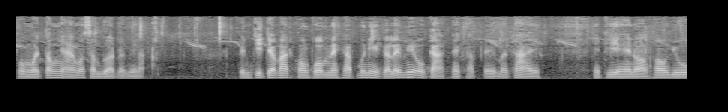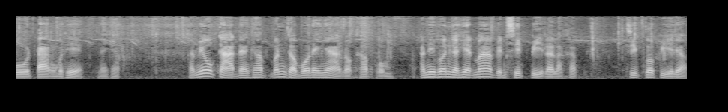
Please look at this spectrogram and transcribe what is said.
ผมก็ต้องยางว่าสำรวจแบบนี้ละเป็นกิจวัตรของผมนะครับเมื่อนี้ก็เลยมีโอกาสนะครับเลยมาถ่ายให้พี่ให้น้องเขาอยู่ต่างประเทศนะครับถ้ามีโอกาสนะครับ มันกับโบได้ยากหรอกครับ ผม อันนี้เพิ่นก็เฮ็ดมาเป็นสิบปีแล้วล่ะครับสิบกว่าปีแล้ว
